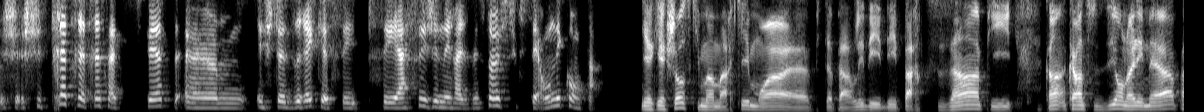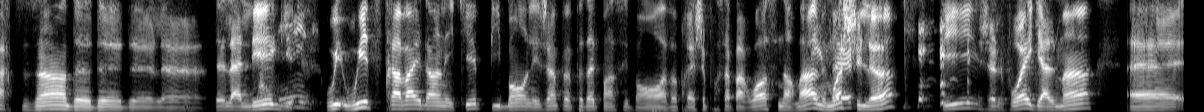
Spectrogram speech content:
je, suis très, très, très satisfaite et je te dirais que c'est assez généralisé. C'est un succès. On est content. Il y a quelque chose qui m'a marqué, moi, euh, puis tu as parlé des, partisans, puis quand, tu dis on a les meilleurs partisans de, de, la, ligue, Oui, oui, tu travailles dans l'équipe, puis bon, les gens peuvent peut-être penser, bon, elle va prêcher pour sa paroisse, c'est normal, mais moi, je suis là, puis je le vois également. Euh,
